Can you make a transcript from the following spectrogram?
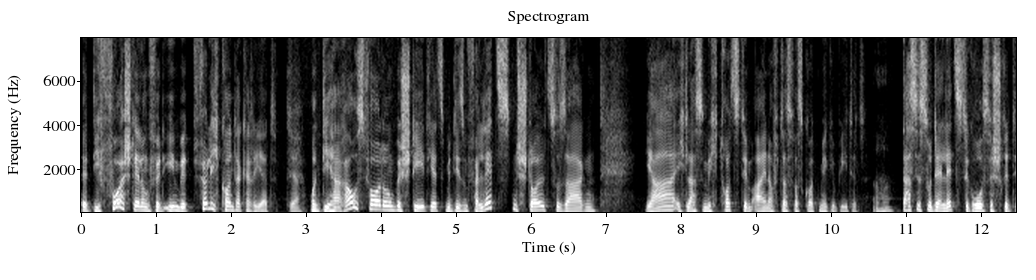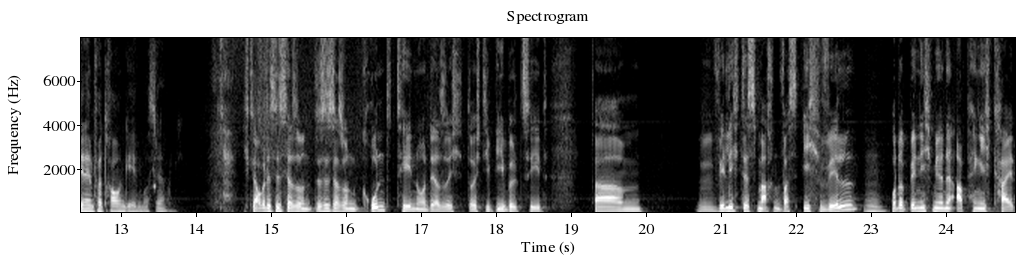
äh, die Vorstellung für ihn wird völlig konterkariert. Ja. Und die Herausforderung besteht jetzt mit diesem verletzten Stolz zu sagen, ja, ich lasse mich trotzdem ein auf das, was Gott mir gebietet. Aha. Das ist so der letzte große Schritt, den er im Vertrauen gehen muss. Ja. Ich glaube, das ist, ja so ein, das ist ja so ein Grundtenor, der sich durch die Bibel zieht. Ähm, will ich das machen, was ich will, mhm. oder bin ich mir eine Abhängigkeit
